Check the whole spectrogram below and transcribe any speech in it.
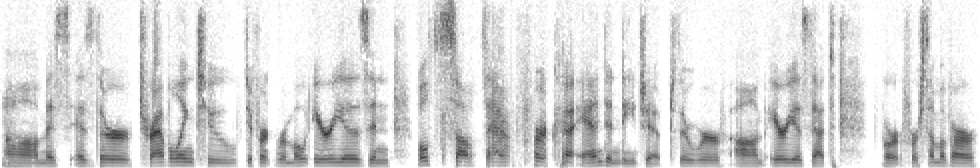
mm. um, as, as they're traveling to different remote areas in both South Africa and in Egypt. There were um, areas that for, for some of our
